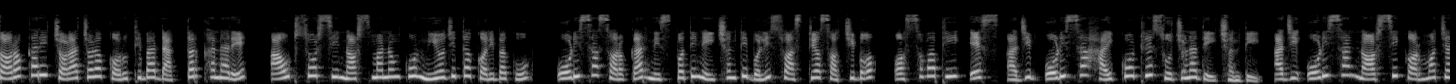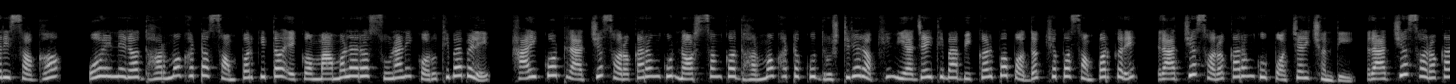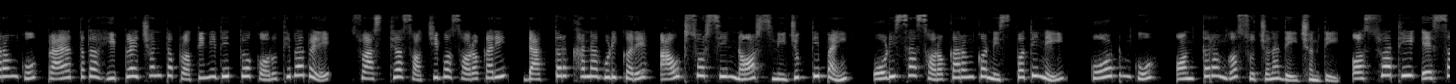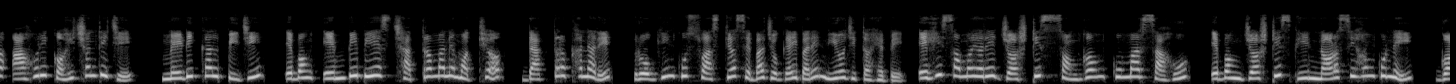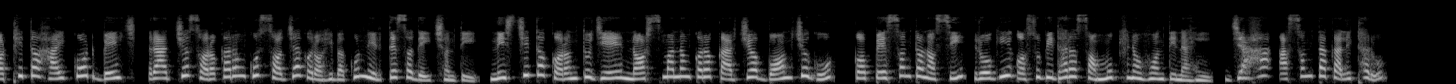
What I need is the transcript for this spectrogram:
ସରକାରୀ ଚଳାଚଳ କରୁଥିବା ଡାକ୍ତରଖାନାରେ ଆଉଟସୋର୍ସି ନର୍ସମାନଙ୍କୁ ନିୟୋଜିତ କରିବାକୁ ଓଡ଼ିଶା ସରକାର ନିଷ୍ପତ୍ତି ନେଇଛନ୍ତି ବୋଲି ସ୍ୱାସ୍ଥ୍ୟ ସଚିବ ଅସୱାଥି ଏସ୍ ଆଜି ଓଡ଼ିଶା ହାଇକୋର୍ଟରେ ସୂଚନା ଦେଇଛନ୍ତି। ଆଜି ଓଡ଼ିଶା ନର୍ସି କର୍ମଚାରୀ ସଂଘ ଓଏନ୍ଏର ଧର୍ମଘଟ ସମ୍ପର୍କିତ ଏକ ମାମଲାର ଶୁଣାଣି କରୁଥିବା ବେଳେ ହାଇକୋର୍ଟ ରାଜ୍ୟ ସରକାରଙ୍କୁ ନର୍ସଙ୍କ ଧର୍ମଘଟକୁ ଦୃଷ୍ଟିରେ ରଖି ନିଆଯାଇଥିବା ବିକଳ୍ପ ପଦକ୍ଷେପ ସମ୍ପର୍କରେ ରାଜ୍ୟ ସରକାରଙ୍କୁ ପଚାରିଛନ୍ତି। ରାଜ୍ୟ ସରକାରଙ୍କୁ ପ୍ରାୟତଃ ରିପ୍ରେଜେଣ୍ଟ ପ୍ରତିନିଧିତ୍ୱ କରୁଥିବା ବେଳେ ସ୍ୱାସ୍ଥ୍ୟ ସଚିବ ସରକାରୀ ଡାକ୍ତରଖାନାଗୁଡ଼ିକରେ ଆଉଟସୋର୍ସି ନର୍ସ ନିଯୁକ୍ତି ପାଇଁ ଓଡ଼ିଶା ସରକାରଙ୍କ ନିଷ୍ପତ୍ତି ନେଇ କୋର୍ଟଙ୍କୁ ଅନ୍ତରଙ୍ଗ ସୂଚନା ଦେଇଛନ୍ତି। ଅସ୍ୱାଥି ଏସ୍ ଆହୁରି କହିଛନ୍ତି ଯେ ମେଡିକାଲ ପିଜି ଏବଂ ଏମ୍ବିବିଏସ୍ ଛାତ୍ରମାନେ ମଧ୍ୟ ଡାକ୍ତରଖାନାରେ ରୋଗୀଙ୍କୁ ସ୍ୱାସ୍ଥ୍ୟ ସେବା ଯୋଗାଇବାରେ ନିୟୋଜିତ ହେବେ। ଏହି ସମୟରେ ଜଷ୍ଟିସ ସଙ୍ଗମ କୁମାର ସାହୁ ଏବଂ ଜଷ୍ଟିସ ଭି ନରସିଂହଙ୍କୁ ନେଇ ଗଠିତ ହାଇକୋର୍ଟ ବେଞ୍ଚ ରାଜ୍ୟ ସରକାରଙ୍କୁ ସଜାଗ ରହିବାକୁ ନିର୍ଦ୍ଦେଶ ଦେଇଛନ୍ତି। ନିଶ୍ଚିତ କରନ୍ତୁ ଯେ ନର୍ସମାନଙ୍କର କାର୍ଯ୍ୟ ବନ୍ଦ ଯୋଗୁଁ କ ପେସେଣ୍ଟ ନସି ରୋଗୀ ଅସୁବିଧାର ସମ୍ମୁଖୀନ ହୁଅନ୍ତି ନାହିଁ। ଯାହା ଆସନ୍ତାକାଲିଠାରୁ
